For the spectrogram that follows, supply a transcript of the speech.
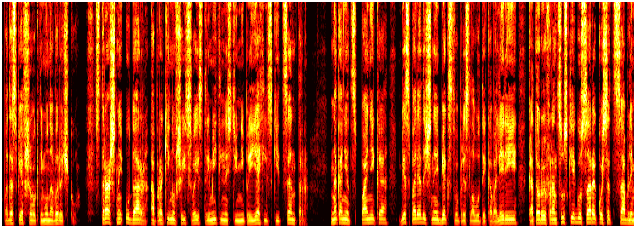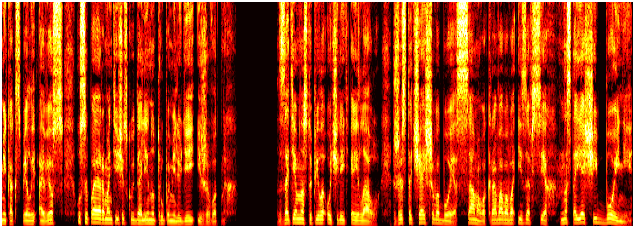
подоспевшего к нему на выручку. Страшный удар, опрокинувший своей стремительностью неприятельский центр. Наконец, паника, беспорядочное бегство пресловутой кавалерии, которую французские гусары косят саблями, как спелый овес, усыпая романтическую долину трупами людей и животных. Затем наступила очередь Эйлау, жесточайшего боя, самого кровавого изо всех, настоящей бойни,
